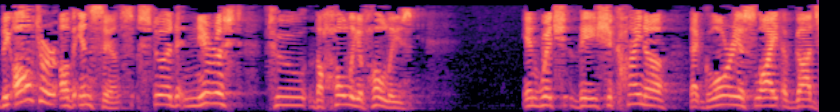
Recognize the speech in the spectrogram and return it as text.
The altar of incense stood nearest to the Holy of Holies, in which the Shekinah, that glorious light of God's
